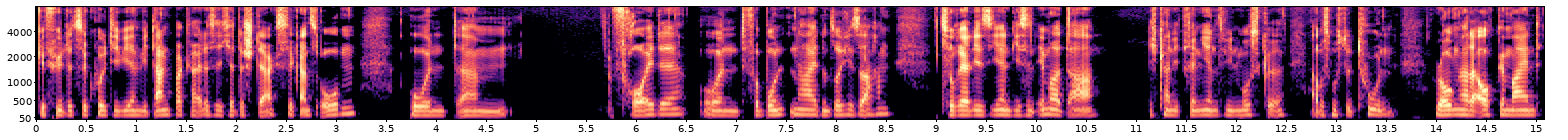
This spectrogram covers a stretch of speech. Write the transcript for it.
Gefühle zu kultivieren, wie Dankbarkeit ist sicher das Stärkste ganz oben. Und ähm, Freude und Verbundenheit und solche Sachen zu realisieren, die sind immer da. Ich kann die trainieren, ist wie ein Muskel, aber das musst du tun. Rogan hat auch gemeint,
